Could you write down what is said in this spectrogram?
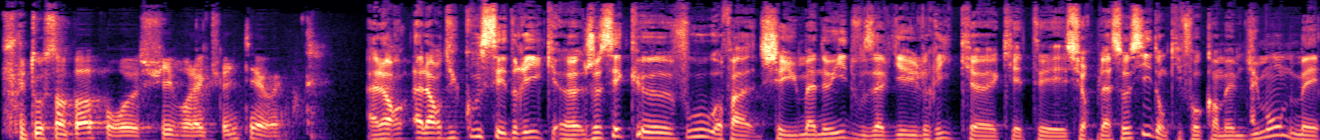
plutôt sympa pour euh, suivre l'actualité, ouais. Alors, alors du coup, Cédric, euh, je sais que vous, enfin, chez Humanoid, vous aviez Ulrich qui était sur place aussi, donc il faut quand même du monde. Mais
